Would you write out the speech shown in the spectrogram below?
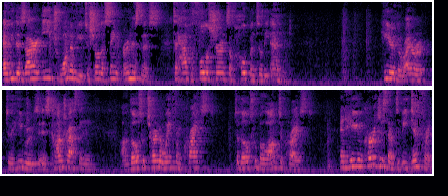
"And we desire each one of you to show the same earnestness, to have the full assurance of hope until the end." Here, the writer to the Hebrews is contrasting uh, those who turned away from Christ to those who belong to Christ. And he encourages them to be different.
